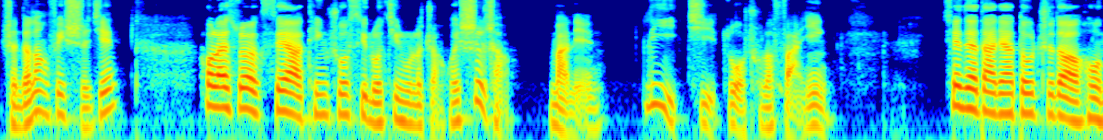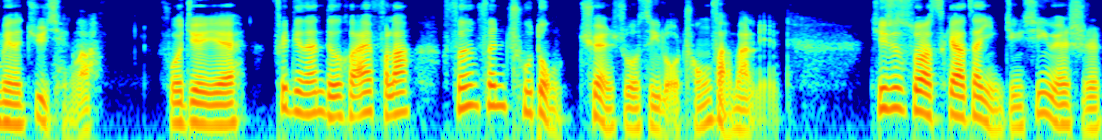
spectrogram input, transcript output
省得浪费时间。后来索尔斯克亚听说 C 罗进入了转会市场，曼联立即做出了反应。现在大家都知道后面的剧情了。佛爵爷、费迪南德和埃弗拉纷纷出动劝说 C 罗重返曼联。其实索尔斯克亚在引进新援时，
